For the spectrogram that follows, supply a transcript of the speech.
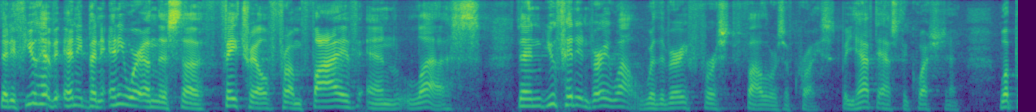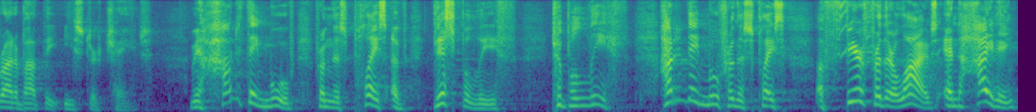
That if you have any, been anywhere on this uh, faith trail from five and less, then you fit in very well. We're the very first followers of Christ. But you have to ask the question what brought about the Easter change? I mean, how did they move from this place of disbelief to belief? How did they move from this place of fear for their lives and hiding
